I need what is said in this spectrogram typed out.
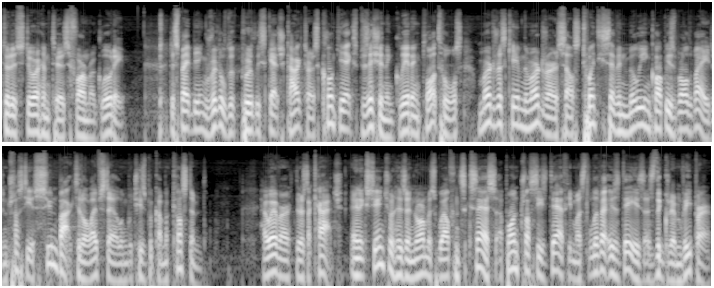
to restore him to his former glory. Despite being riddled with poorly sketched characters, clunky exposition, and glaring plot holes, Murderous Came the Murderer sells 27 million copies worldwide, and Trusty is soon back to the lifestyle in which he's become accustomed. However, there's a catch. In exchange for his enormous wealth and success, upon Trusty's death, he must live out his days as the Grim Reaper.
